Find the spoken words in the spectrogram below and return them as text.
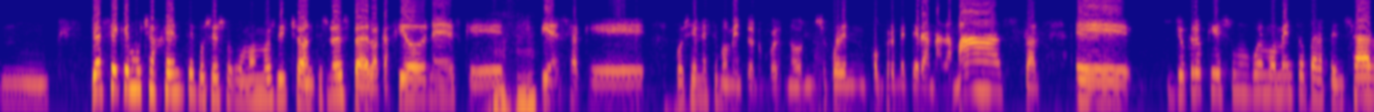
Mm, ya sé que mucha gente, pues eso, como hemos dicho antes, no está de vacaciones, que piensa que pues en este momento pues no, se pueden comprometer a nada más, tal. Eh, yo creo que es un buen momento para pensar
